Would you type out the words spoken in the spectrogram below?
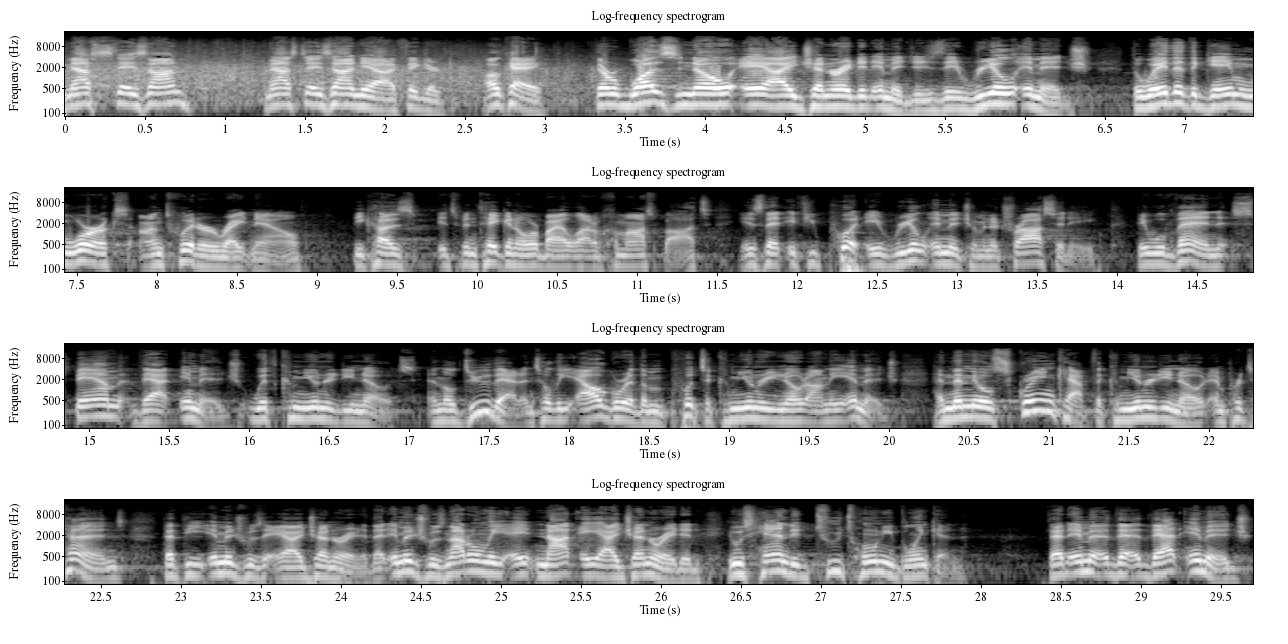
mask stays on. Mask stays on. Yeah, I figured. Okay, there was no AI generated image. It is a real image. The way that the game works on Twitter right now because it's been taken over by a lot of Hamas bots, is that if you put a real image of an atrocity, they will then spam that image with community notes. And they'll do that until the algorithm puts a community note on the image. And then they'll screen cap the community note and pretend that the image was AI generated. That image was not only a, not AI generated, it was handed to Tony Blinken. That, Im- that, that image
